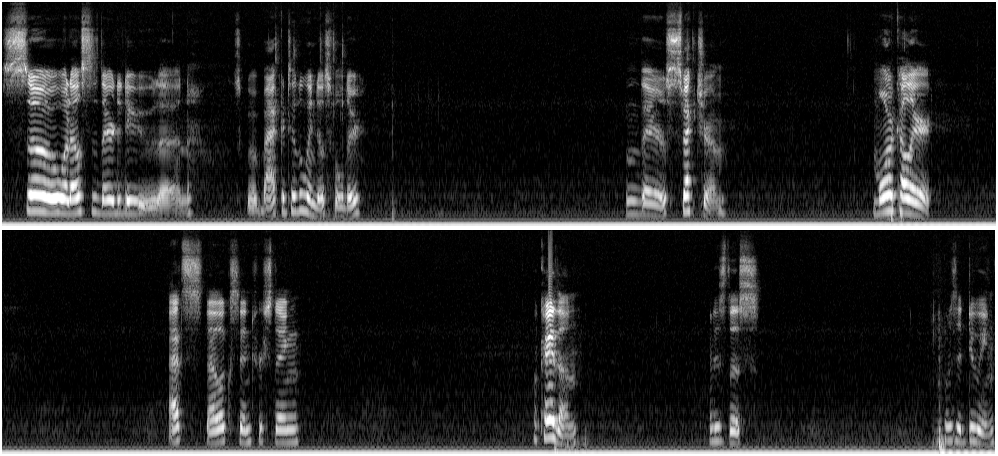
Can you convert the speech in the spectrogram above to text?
So, what else is there to do, then? Let's go back into the Windows folder. There's Spectrum. More color. That's, that looks interesting. Okay then. What is this? What is it doing?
